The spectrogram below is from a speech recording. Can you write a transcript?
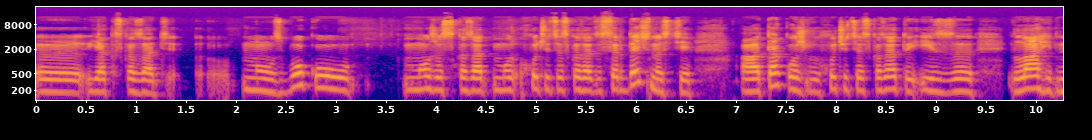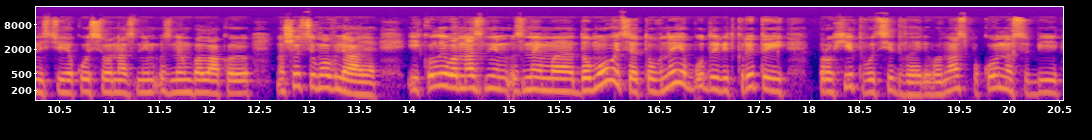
е, як сказати, ну, з боку, може сказати, хочеться сказати, сердечності, а також хочеться сказати, із лагідністю якось вона з ним, з ним балакає, на щось умовляє. І коли вона з ним, з ним е, домовиться, то в неї буде відкритий прохід в оці двері. Вона спокійно собі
